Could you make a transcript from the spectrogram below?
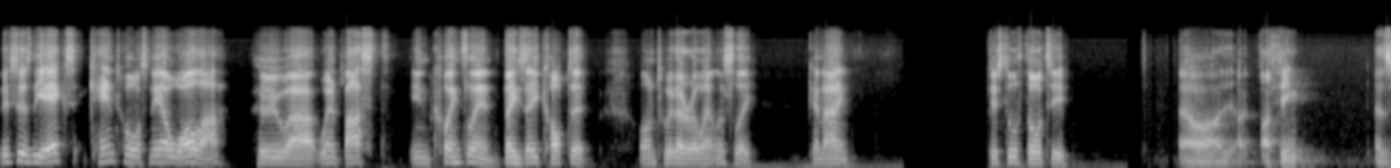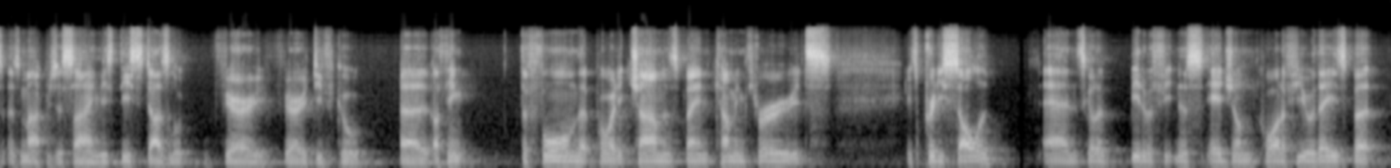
this is the ex Kent horse now Waller who uh, went bust in Queensland. BZ copped it on Twitter relentlessly. Canane. Pistol thoughts here. Oh, I- I think, as, as Mark was just saying, this this does look very very difficult. Uh, I think the form that Poetic Charm has been coming through, it's it's pretty solid, and it's got a bit of a fitness edge on quite a few of these. But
